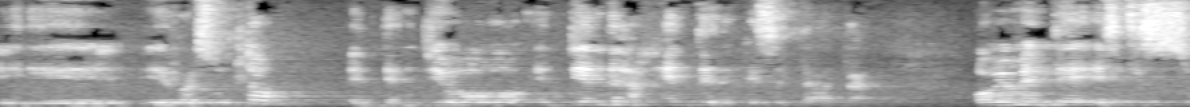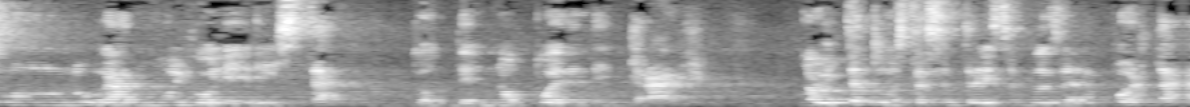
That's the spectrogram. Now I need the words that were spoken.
Y, resultó, entendió, entiende la gente de qué se trata. Obviamente este es un lugar muy boyerista, donde no pueden entrar. Ahorita tú me estás entrevistando desde la puerta,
